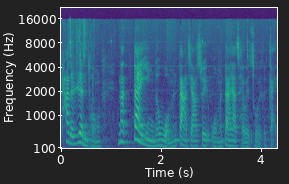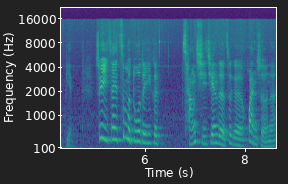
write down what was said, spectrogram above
他的认同，那带引了我们大家，所以我们大家才会做一个改变。所以在这么多的一个。长期间的这个患者呢，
